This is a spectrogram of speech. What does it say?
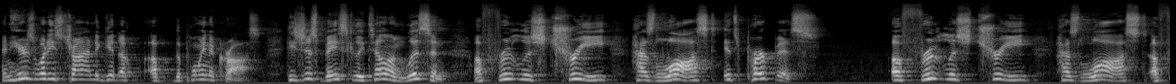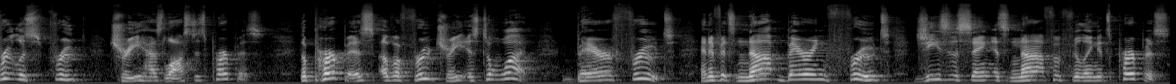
and here's what he's trying to get the point across. He's just basically telling them listen, a fruitless tree has lost its purpose. A fruitless tree has lost, a fruitless fruit tree has lost its purpose. The purpose of a fruit tree is to what? bear fruit. And if it's not bearing fruit, Jesus is saying it's not fulfilling its purpose.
